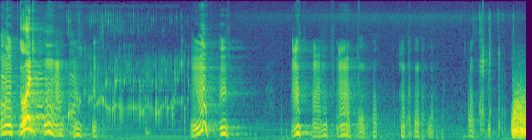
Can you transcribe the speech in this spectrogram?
Mm, Good. Mm. Uh,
